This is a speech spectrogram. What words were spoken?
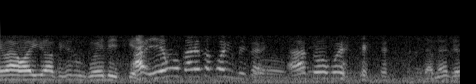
એવા હોય ઓફિસર હું જોઈ લઈશ કે. એવું કરે તો કોઈ બી કરે. આ તો કોઈ તમે છો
